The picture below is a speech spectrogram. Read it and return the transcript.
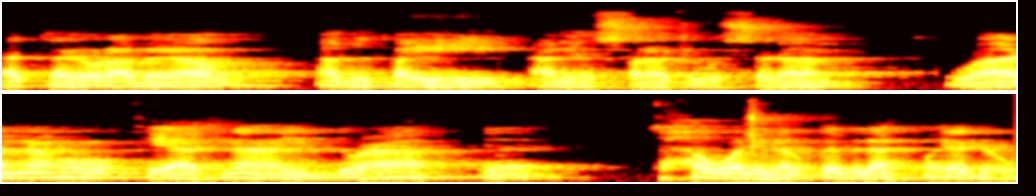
حتى يرى بياض أبطيه عليه الصلاة والسلام وأنه في أثناء الدعاء تحول إلى القبلة ويدعو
